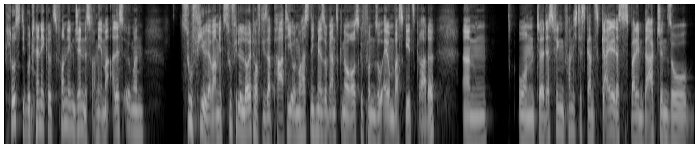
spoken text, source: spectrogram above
plus die Botanicals von dem Gin. Das war mir immer alles irgendwann zu viel. Da waren mir zu viele Leute auf dieser Party und du hast nicht mehr so ganz genau rausgefunden, so, ey, um was geht's gerade? Ähm, und äh, deswegen fand ich das ganz geil, dass es bei dem Dark Gin so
